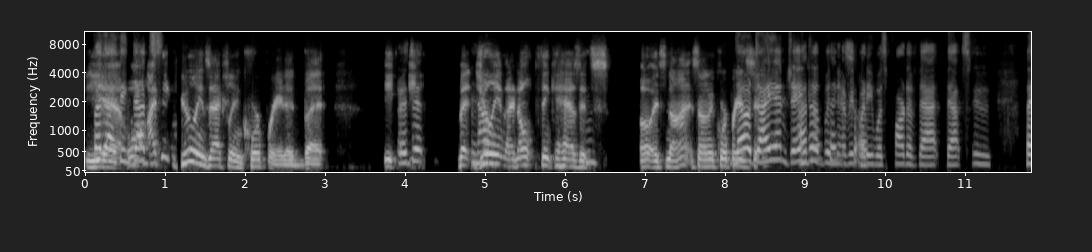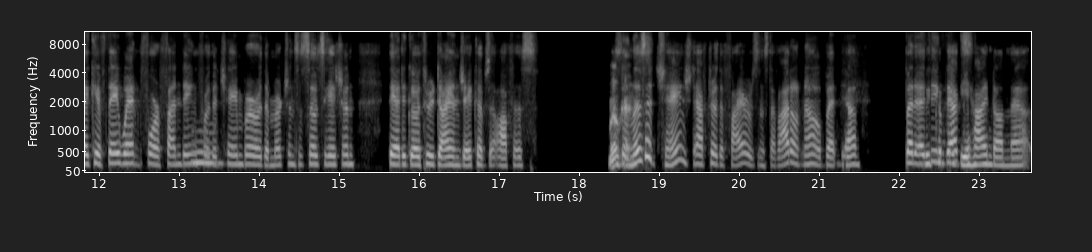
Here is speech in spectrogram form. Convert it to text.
But I yeah, think well, I that's- think Julian's actually incorporated, but it- Is it? but No. Julian, I don't think it has Mm. its. Oh, it's not. It's not incorporated. No, city? Diane Jacob and think so. everybody was part of that. That's who, like, if they went for funding for the Mm. chamber or the Merchants Association, they had to go through Diane Jacob's office. So Okay. unless it changed after the fires and stuff, I don't know, but Yeah. but I we think could be that's. behind on that.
